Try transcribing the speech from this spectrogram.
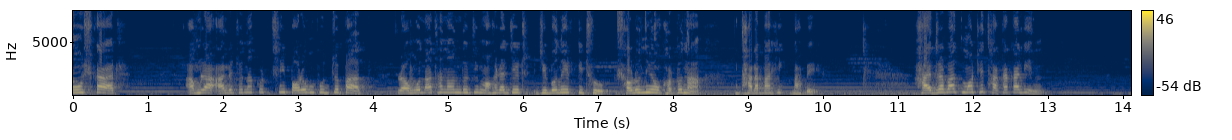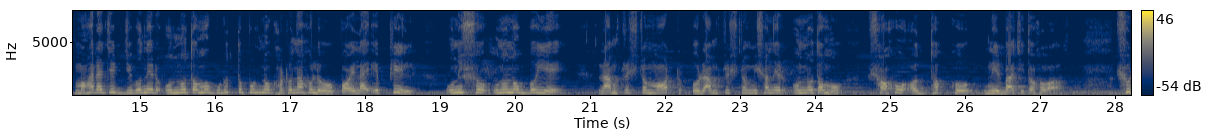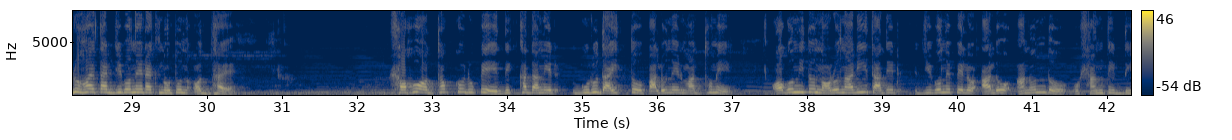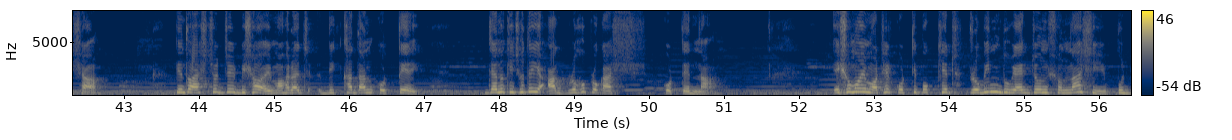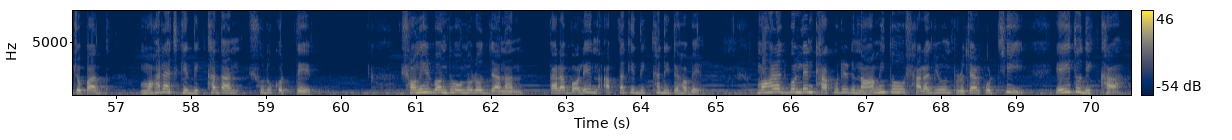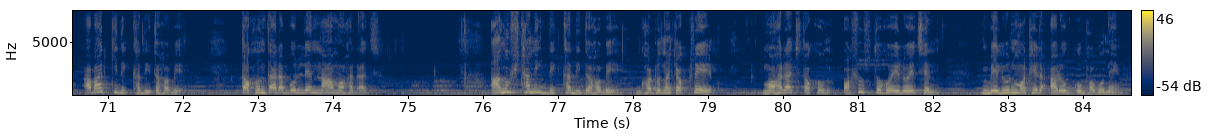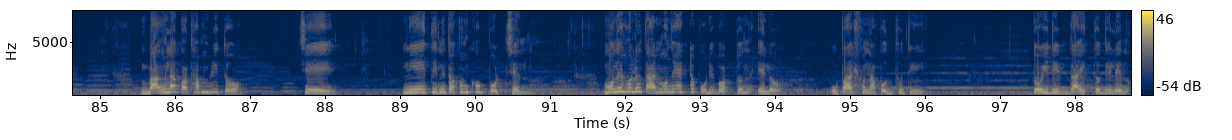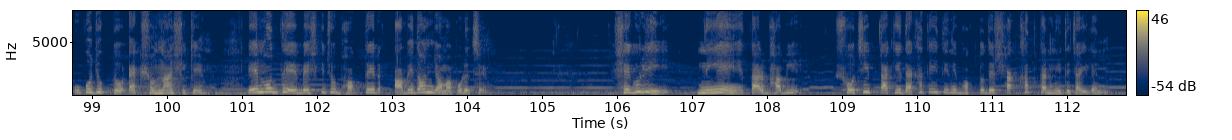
নমস্কার। আমরা আলোচনা করছি পরম পূজ্যপাত রঙ্গনাথানন্দজি মহারাজের জীবনের কিছু স্মরণীয় ঘটনা ধারাবাহিকভাবে। হায়দ্রাবাদ মঠে থাকাকালীন মহারাজের জীবনের অন্যতম গুরুত্বপূর্ণ ঘটনা হল পয়লা এপ্রিল উনিশশো উননব্বইয়ে রামকৃষ্ণ মঠ ও রামকৃষ্ণ মিশনের অন্যতম সহ অধ্যক্ষ নির্বাচিত হওয়া। শুরু হয় তার জীবনের এক নতুন অধ্যায়। সহ অধ্যক্ষ রূপে দীক্ষাদানের গুরু দায়িত্ব পালনের মাধ্যমে অগণিত নরনারী তাদের জীবনে পেল আলো, আনন্দ ও শান্তির দিশা। কিন্তু আশ্চর্যের বিষয়, মহারাজ দীক্ষাদান করতে যেন কিছুতেই আগ্রহ প্রকাশ করতেন না। এ সময় মঠের কর্তৃপক্ষের প্রবীণ দু একজন সন্ন্যাসী পূজ্যপাদ মহারাজকে দীক্ষাদান শুরু করতে স্বনির্বন্ধ অনুরোধ জানান। তারা বলেন, আপনাকে দীক্ষা দিতে হবে। মহারাজ বললেন, ঠাকুরের নামই তো সারা জীবন প্রচার করছি, এই তো দীক্ষা, আবার কি দীক্ষা দিতে হবে? তখন তারা বললেন, না মহারাজ, আনুষ্ঠানিক দীক্ষা দিতে হবে। ঘটনাচক্রে মহারাজ তখন অসুস্থ হয়ে রয়েছেন বেলুর মঠের আরোগ্য ভবনে। বাংলা কথামৃত চেয়ে নিয়ে তিনি তখন খুব পড়ছেন। মনে হলো তার মনে একটা পরিবর্তন এলো। উপাসনা পদ্ধতি তৈরির দায়িত্ব দিলেন উপযুক্ত এক সন্ন্যাসীকে। এর মধ্যে বেশ কিছু ভক্তের আবেদন জমা পড়েছে। সেগুলি নিয়ে তার ভাবি সচিব তাকে দেখাতেই তিনি ভক্তদের সাক্ষাৎকার নিতে চাইলেন।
